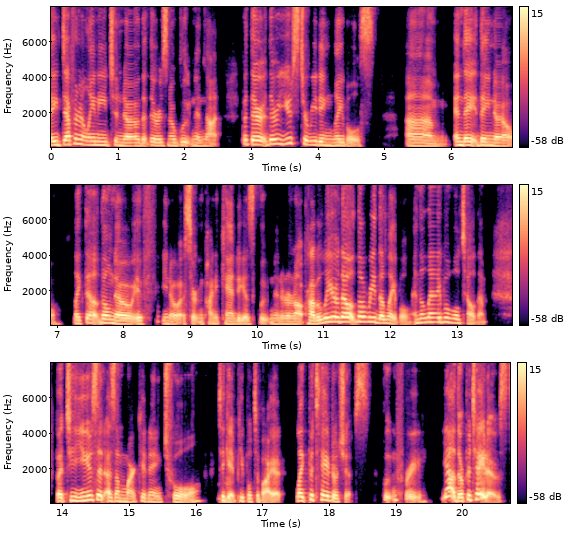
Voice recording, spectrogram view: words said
they definitely need to know that there is no gluten in that. But they're they're used to reading labels. Um, and they they know like they'll, they'll know if you know a certain kind of candy has gluten in it or not probably or they'll they'll read the label and the label will tell them. But to use it as a marketing tool to mm-hmm. get people to buy it like potato chips gluten free yeah they're potatoes.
